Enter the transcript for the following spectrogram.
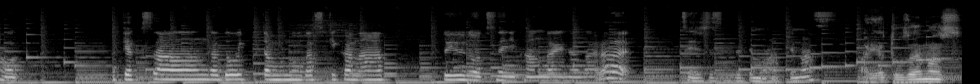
まあお客さんがどういったものが好きかなというのを常に考えながら施術させてもらってます。ありがとうございます。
